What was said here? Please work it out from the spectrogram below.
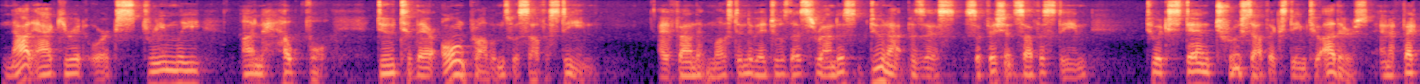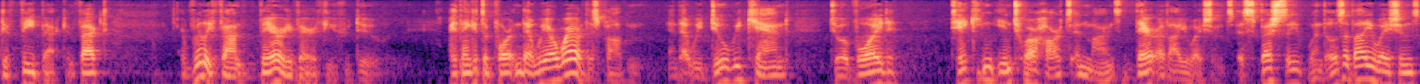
not accurate, or extremely unhelpful due to their own problems with self esteem. I have found that most individuals that surround us do not possess sufficient self esteem to extend true self esteem to others and effective feedback. In fact, I've really found very, very few who do. I think it's important that we are aware of this problem and that we do what we can to avoid taking into our hearts and minds their evaluations, especially when those evaluations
